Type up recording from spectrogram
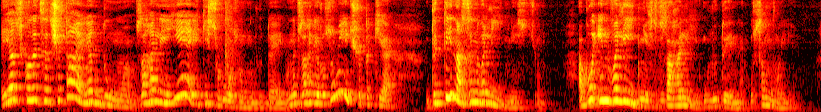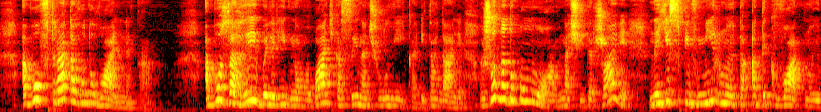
І я ось коли це читаю, я думаю, взагалі є якийсь розум у людей. Вони взагалі розуміють, що таке дитина з інвалідністю, або інвалідність взагалі у людини, у самої, або втрата годувальника, або загибель рідного батька, сина, чоловіка і так далі. Жодна допомога в нашій державі не є співмірною та адекватною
